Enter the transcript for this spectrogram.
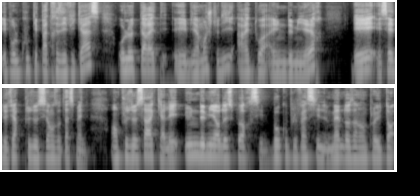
et pour le coup qui n'est pas très efficace, au lieu de t'arrêter, eh bien, moi, je te dis, arrête-toi à une demi-heure et essaye de faire plus de séances dans ta semaine. En plus de ça, caler une demi-heure de sport, c'est beaucoup plus facile, même dans un emploi du temps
